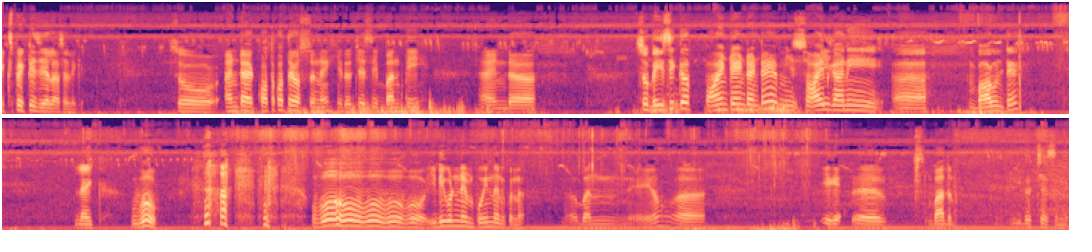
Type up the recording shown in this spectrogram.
ఎక్స్పెక్ట్ చేయాలి అసలుకి. సో అంటే కొత్త కొత్తవి వస్తున్నాయి. ఇది వచ్చేసి బంతి అండ్ సో బేసిక్గా పాయింట్ ఏంటంటే మీ సాయిల్ కానీ uh, బాగుంటే లైక్ ఓ ఓ ఓ ఓ ఓ ఓ ఇది కూడా నేను పోయింది అనుకున్నా బన్ యూనో uh, ఇక బాదం. ఇది వచ్చేసింది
